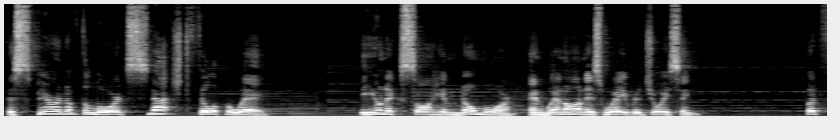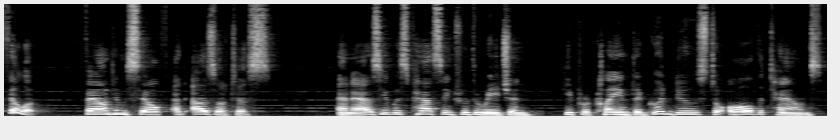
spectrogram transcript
the Spirit of the Lord snatched Philip away. The eunuch saw him no more and went on his way rejoicing. But Philip found himself at Azotus, and as he was passing through the region, he proclaimed the good news to all the towns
